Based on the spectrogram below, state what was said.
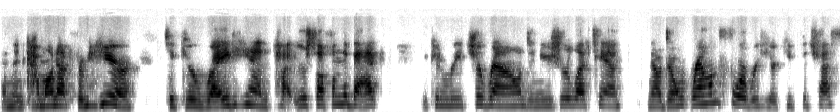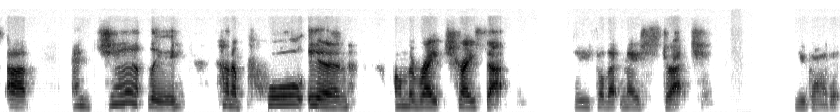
And then come on up from here. Take your right hand, pat yourself on the back. You can reach around and use your left hand. Now don't round forward here. Keep the chest up and gently kind of pull in on the right tricep. So you feel that nice stretch. You got it.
